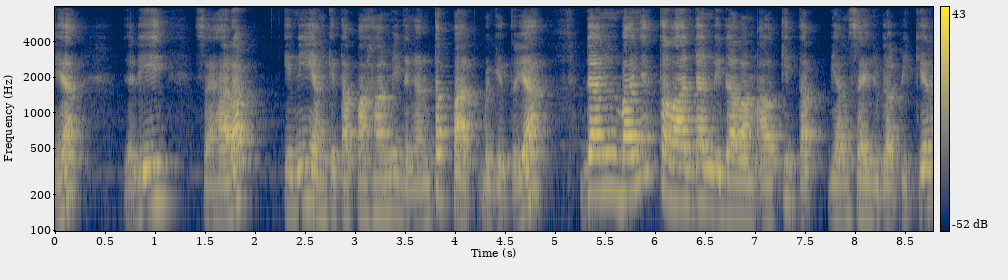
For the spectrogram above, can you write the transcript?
Ya. Jadi saya harap ini yang kita pahami dengan tepat begitu ya. Dan banyak teladan di dalam Alkitab yang saya juga pikir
